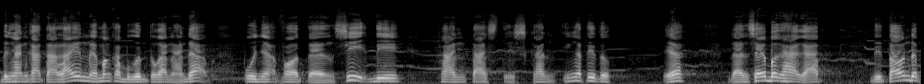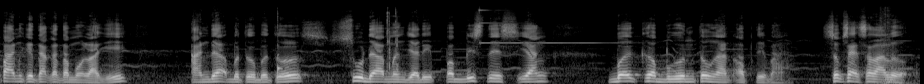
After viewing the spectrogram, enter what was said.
Dengan kata lain memang keberuntungan Anda punya potensi difantastiskan. Ingat itu ya. Dan saya berharap di tahun depan kita ketemu lagi Anda betul-betul sudah menjadi pebisnis yang berkeberuntungan optimal. Sukses selalu.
